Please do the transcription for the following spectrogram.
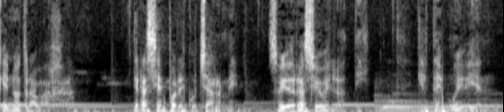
que no trabaja. Gracias por escucharme. Soy Horacio Velotti. Que estés muy bien.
